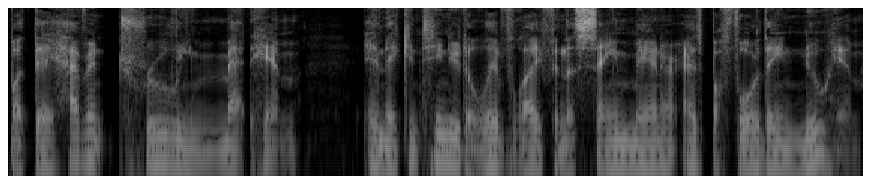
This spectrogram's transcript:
but they haven't truly met him and they continue to live life in the same manner as before they knew him.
